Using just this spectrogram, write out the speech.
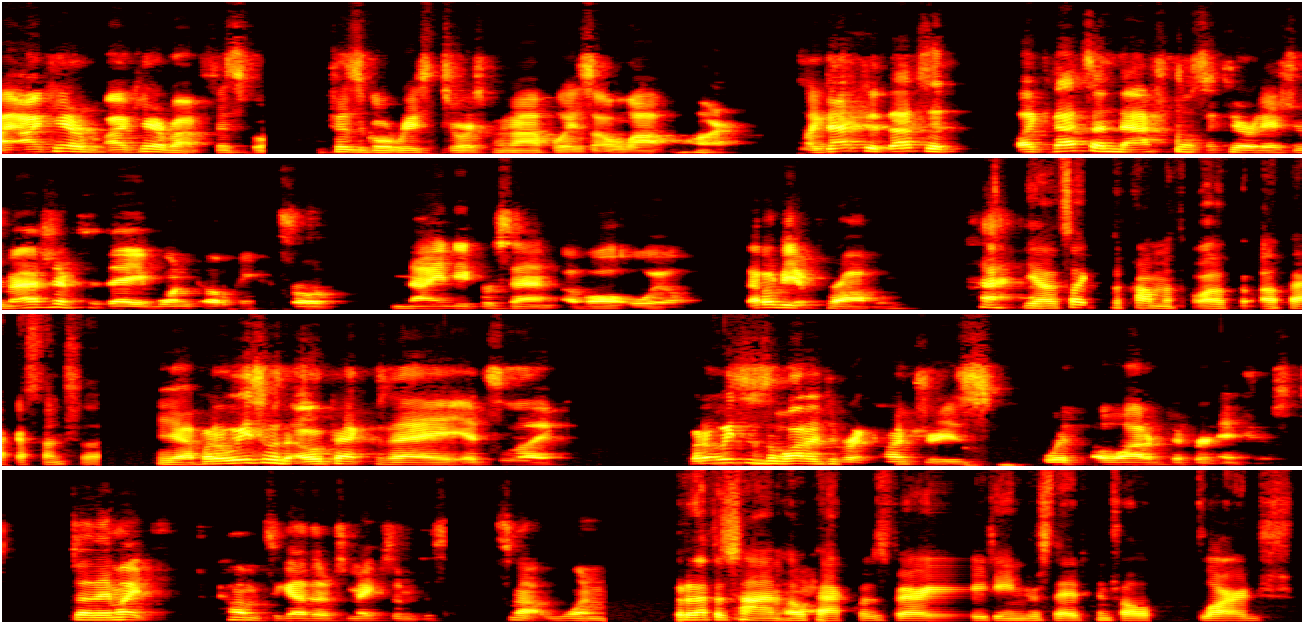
I, I care, I care about physical, physical resource monopolies a lot more. Like that could, that's it. Like that's a national security issue. Imagine if today one company controlled ninety percent of all oil. That would be a problem. Yeah, it's like the problem with OP- OPEC essentially. Yeah, but at least with OPEC today, it's like, but at least there's a lot of different countries with a lot of different interests. So they might come together to make some. decisions. It's not one. But at the time, OPEC was very dangerous. They had controlled large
